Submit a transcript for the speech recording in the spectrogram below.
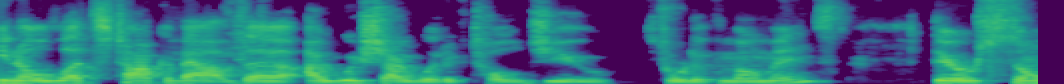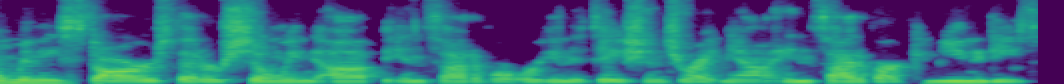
you know, let's talk about the I wish I would have told you sort of moments. There are so many stars that are showing up inside of our organizations right now, inside of our communities.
